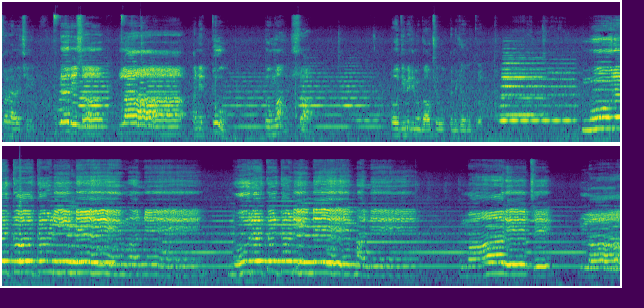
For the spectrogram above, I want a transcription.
સ્વર આવે છે. ગરી સ, લા અને તું. તુમાં સા. તો ધીમે ધીમે ગાઉં છું, તમે જો મિત્રો. મૂર્ખ ગણીને મને, મૂર્ખ ગણીને મને મારે છે લાતું.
